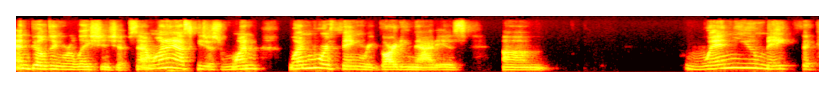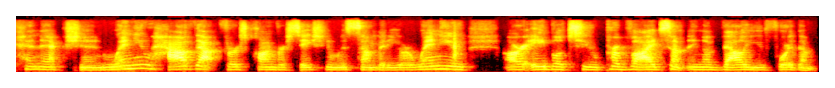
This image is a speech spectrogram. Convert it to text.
and building relationships and i want to ask you just one one more thing regarding that is um, when you make the connection, when you have that first conversation with somebody, or when you are able to provide something of value for them,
